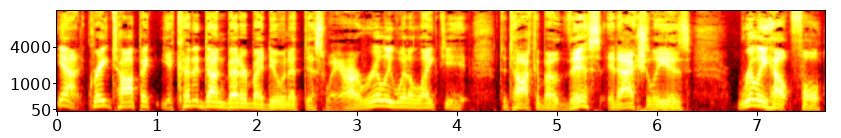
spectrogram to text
yeah, great topic. You could have done better by doing it this way. Or I really would have liked you to talk about this. It actually is really helpful.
